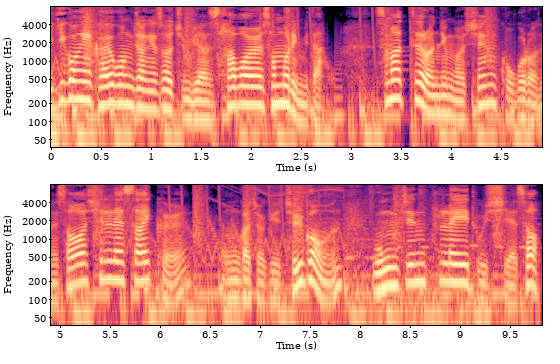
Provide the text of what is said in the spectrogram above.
이기광의 가요광장에서 준비한 4월 선물입니다. 스마트 러닝머신 고고런에서 실내 사이클, 온 가족이 즐거운 웅진 플레이 도시에서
